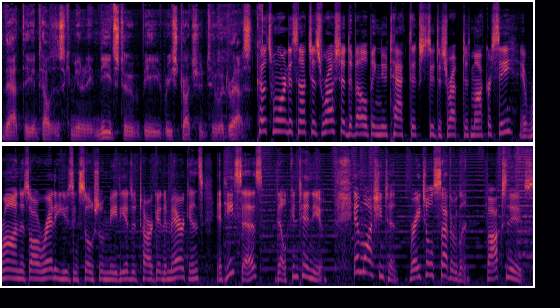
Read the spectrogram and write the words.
that the intelligence community needs to be restructured to address. Coats warned it's not just Russia developing new tactics to disrupt democracy. Iran is already using social media to target Americans, and he says they'll continue. In Washington, Rachel Sutherland, Fox News.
